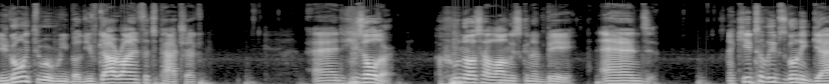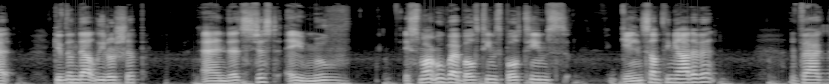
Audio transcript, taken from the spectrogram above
You're going through a rebuild. You've got Ryan Fitzpatrick and he's older. Who knows how long it's gonna be? And Aqib Talib's going to get give them that leadership, and it's just a move, a smart move by both teams. Both teams gain something out of it. In fact,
